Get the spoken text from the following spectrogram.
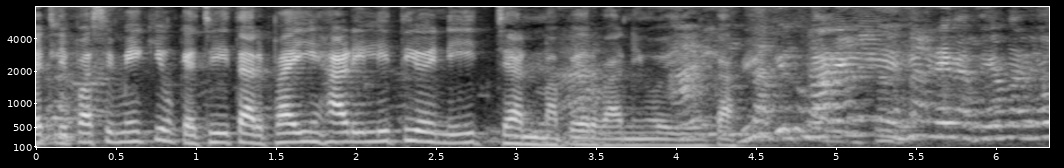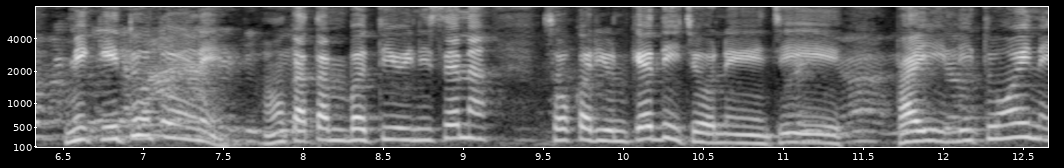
એટલી પછી મેં કહ્યું કે જી તારે ભાઈ હાડી લીધી હોય ને એ જ જાનમાં પહેરવાની હોય કા મેં કીધું તું એને. હું કા તમે બધી હોયની છે ને છોકરીઓને કહી દીજો ને જે ભાઈ લીધું. હોય ને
